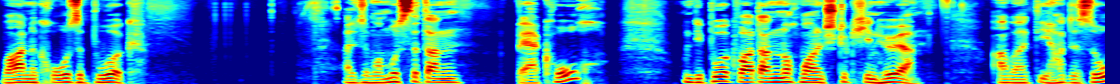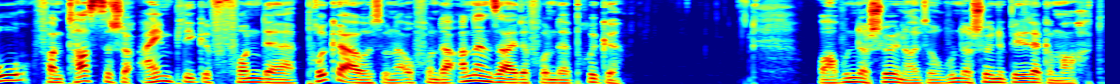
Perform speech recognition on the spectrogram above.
war eine große Burg. Also man musste dann berghoch und die Burg war dann noch mal ein Stückchen höher. Aber die hatte so fantastische Einblicke von der Brücke aus und auch von der anderen Seite von der Brücke. War wunderschön, also wunderschöne Bilder gemacht.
